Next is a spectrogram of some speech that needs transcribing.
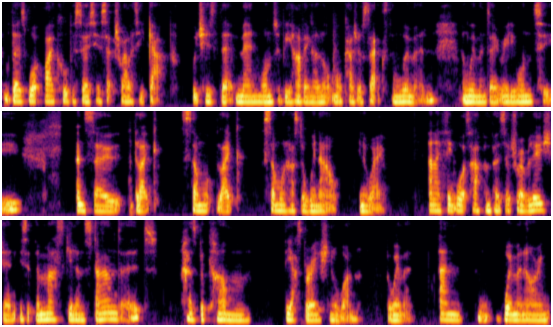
there's what I call the sociosexuality gap, which is that men want to be having a lot more casual sex than women, and women don't really want to. And so, like, someone like someone has to win out in a way. And I think what's happened post sexual revolution is that the masculine standard has become the aspirational one for women. And women are, in,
